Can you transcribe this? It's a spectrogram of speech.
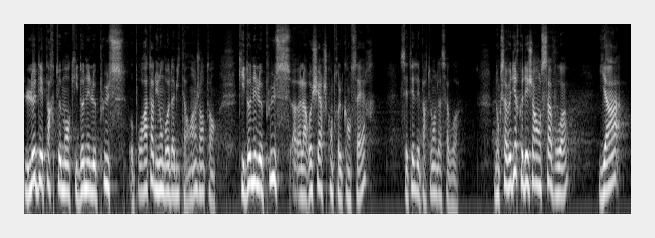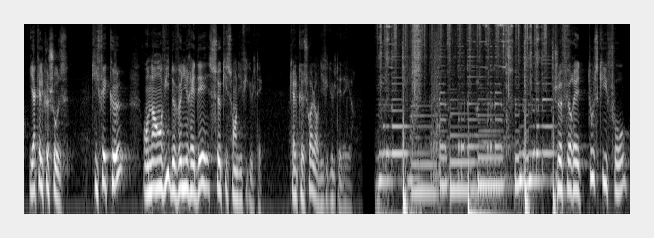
le département qui donnait le plus, au prorata du nombre d'habitants, hein, j'entends, qui donnait le plus à la recherche contre le cancer, c'était le département de la Savoie. Donc ça veut dire que déjà en Savoie, il y a, quelque chose qui fait que on a envie de venir aider ceux qui sont en difficulté, quelle que soit leur difficulté d'ailleurs. Je ferai tout ce qu'il faut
